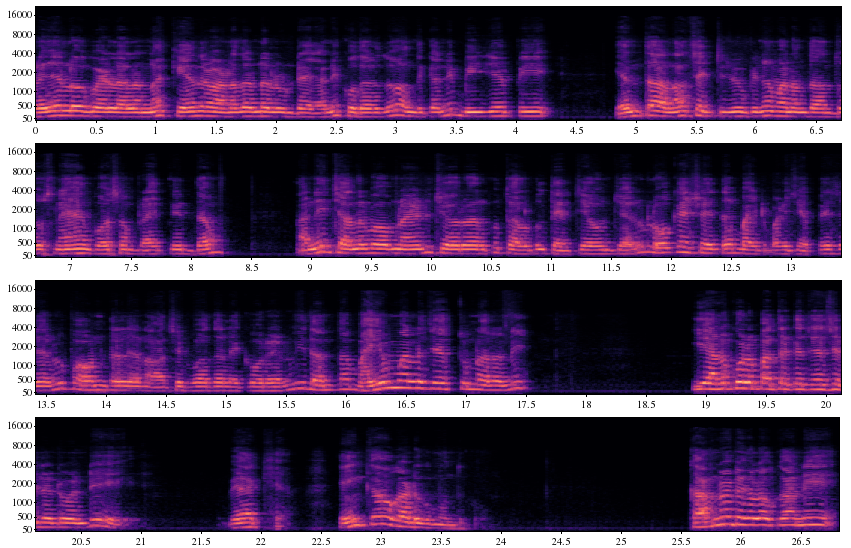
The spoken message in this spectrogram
ప్రజల్లోకి వెళ్ళాలన్నా కేంద్రం అండదండలు ఉంటే కానీ కుదరదు. అందుకని బీజేపీ ఎంత అనాసక్తి చూపినా మనం దాంతో స్నేహం కోసం ప్రయత్నిద్దాం. అని చంద్రబాబు నాయుడు చివరి వరకు తలుపులు తెరిచే ఉంచారు. లోకేష్ అయితే బయటపడి చెప్పేశారు. పవన్ కళ్యాణ్ ఆశీర్వాదాలు ఎక్కువరారు. ఇదంతా భయం వల్ల చేస్తున్నారని ఈ అనుకూల పత్రిక చేసేటటువంటి వ్యాఖ్య. ఇంకా ఒక అడుగు ముందుకు. కర్ణాటకలో కానీ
